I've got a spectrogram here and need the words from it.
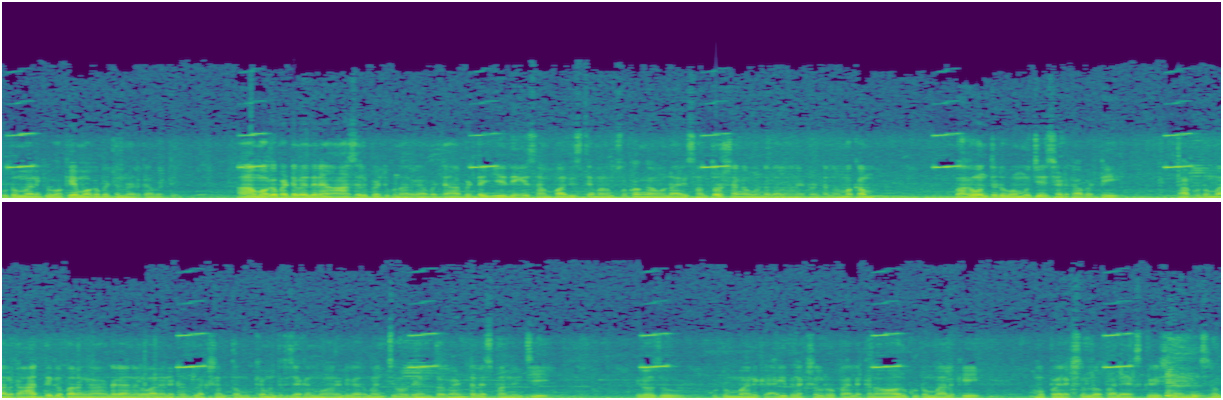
కుటుంబానికి ఒకే మగబిడ్డ ఉన్నాడు కాబట్టి ఆ మగబిడ్డ మీదనే ఆశలు పెట్టుకున్నారు కాబట్టి ఆ బిడ్డ ఎదిగి సంపాదిస్తే మనం సుఖంగా ఉండాలి సంతోషంగా ఉండగలనేటువంటి నమ్మకం భగవంతుడు వమ్ము చేశాడు కాబట్టి ఆ కుటుంబాలకు ఆర్థిక పరంగా అండగా నిలవాలనేటువంటి లక్ష్యంతో ముఖ్యమంత్రి జగన్మోహన్ రెడ్డి గారు మంచి హృదయంతో వెంటనే స్పందించి ఈరోజు కుటుంబానికి ఐదు లక్షల రూపాయల లెక్కన ఆరు కుటుంబాలకి ముప్పై లక్షల రూపాయల ఎక్స్క్రీషన్ అందించడం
